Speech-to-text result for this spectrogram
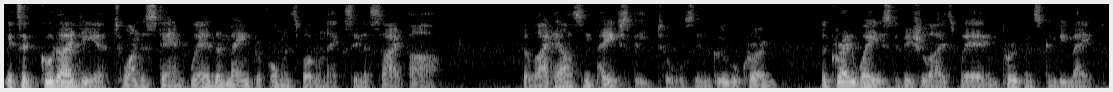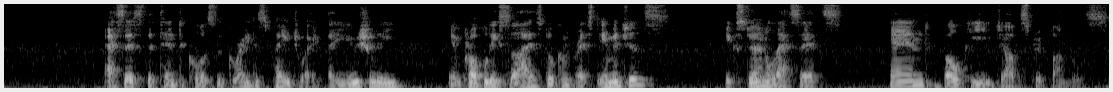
It's a good idea to understand where the main performance bottlenecks in a site are. The Lighthouse and PageSpeed tools in Google Chrome are great ways to visualize where improvements can be made. Assets that tend to cause the greatest page weight are usually improperly sized or compressed images, external assets, and bulky JavaScript bundles.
